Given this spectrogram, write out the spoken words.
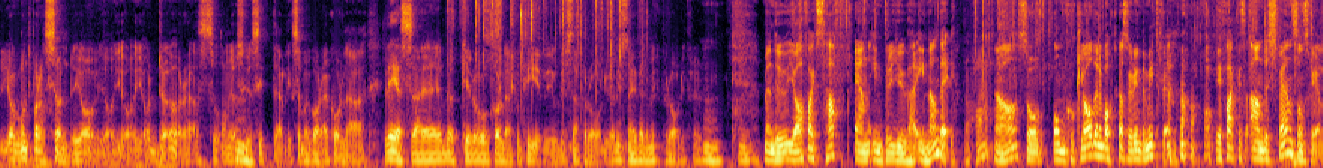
Jag går inte bara sönder, jag, jag, jag, jag dör alltså om jag skulle sitta liksom och bara kolla, läsa böcker och kolla på TV och lyssna på radio. Jag lyssnar ju väldigt mycket på radio för mm. Men du, jag har faktiskt haft en intervju här innan dig. Jaha. Ja, så om chokladen är borta så är det inte mitt fel. Det är faktiskt Anders Svenssons fel.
